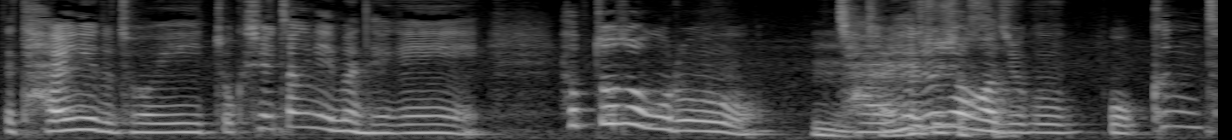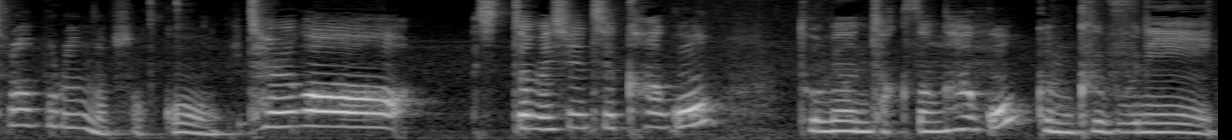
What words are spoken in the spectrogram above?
근데 다행히도 저희 쪽 실장님은 되게 협조적으로 음, 잘, 해주셨어. 해주셔가지고 뭐 큰 트러블은 없었고 철거 시점에 실측하고 도면 작성하고 그럼 그분이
